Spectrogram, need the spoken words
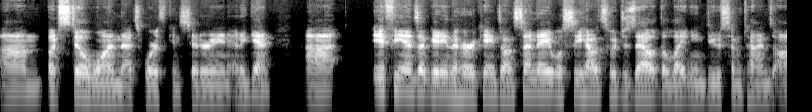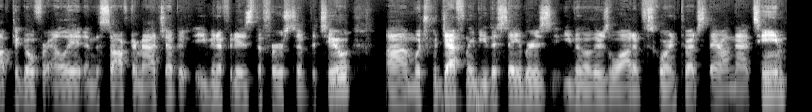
um, but still one that's worth considering. And again, uh, if he ends up getting the Hurricanes on Sunday, we'll see how it switches out. The Lightning do sometimes opt to go for Elliott in the softer matchup, even if it is the first of the two, um, which would definitely be the Sabres, even though there's a lot of scoring threats there on that team.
